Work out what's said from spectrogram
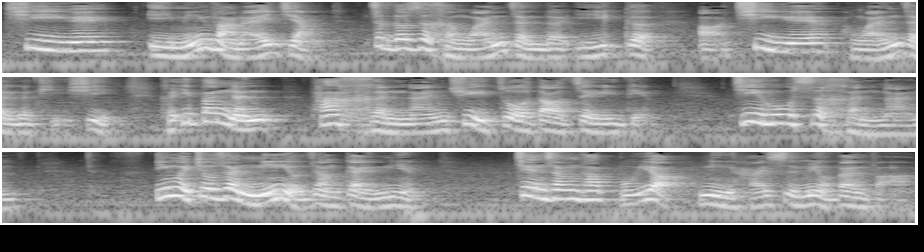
契约，以民法来讲，这个都是很完整的一个啊契约，很完整一个体系。可一般人他很难去做到这一点，几乎是很难。因为就算你有这样概念，建商他不要，你还是没有办法，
